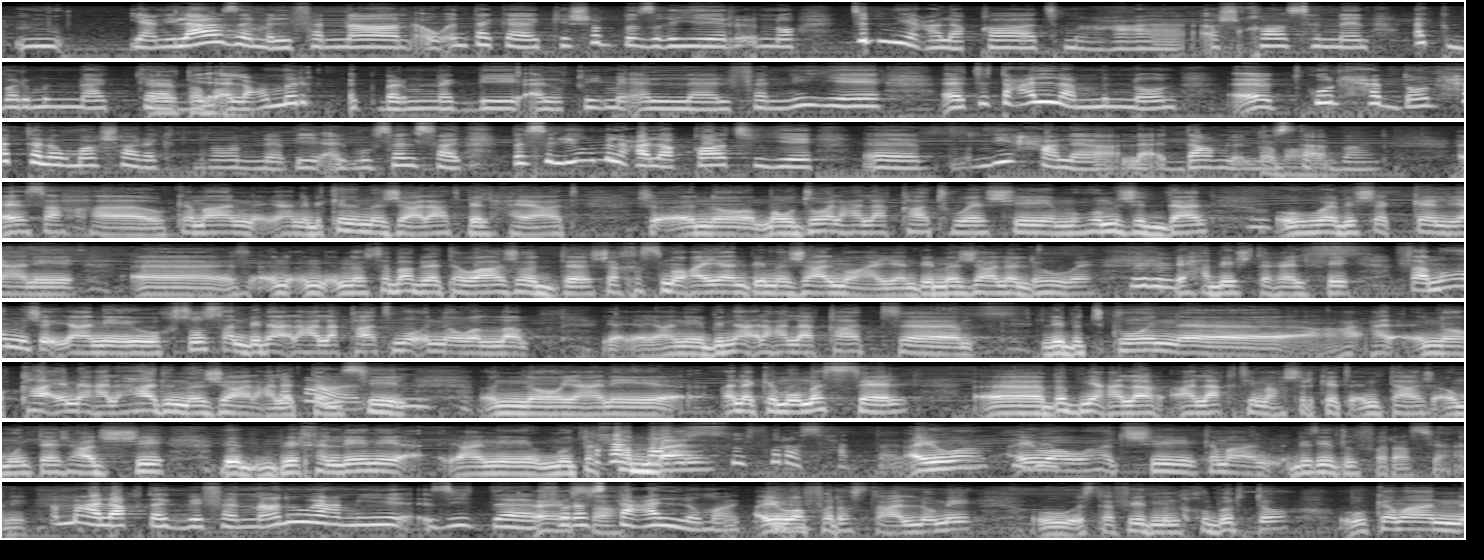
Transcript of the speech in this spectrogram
يعني لازم الفنان أو أنت كشاب صغير إنه تبني علاقات مع أشخاص هن أكبر منك إيه، بالعمر أكبر منك بالقيمة الفنية. آه، تتعلم منهم آه، تكون حدهم حتى لو ما شاركت معهم بالمسلسل. بس اليوم العلاقات هي آه، منيحة لقدام للمستقبل. طبعاً. إيه صح وكمان يعني بكل المجالات بالحياة إنه موضوع العلاقات هو شيء مهم جدا وهو بشكل يعني آه إنه سبب لتواجد شخص معين بمجال معين بمجاله اللي هو بحب يشتغل فيه. فمهم يعني وخصوصا بناء العلاقات مو إنه والله يعني بناء العلاقات آه، اللي بتكون آه، إنه قائمة على هذا المجال على التمثيل. إنه يعني أنا كممثل آه، ببني علاقتي مع شركة إنتاج أو منتج. هذا الشيء بيخليني يعني متقبل. الفرص حتى. أيوه أيوه وهذا الشيء كمان بيزيد الفرص يعني. أما علاقتك بفنان هو عم يزيد إيه، فرص صح. تعلمك. أيوه فرص تعلمي واستفيد من خبرته وكمان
